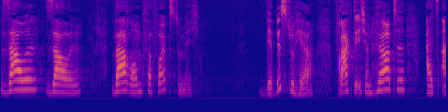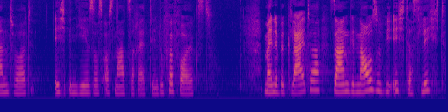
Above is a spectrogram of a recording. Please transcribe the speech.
Saul, Saul, warum verfolgst du mich? Wer bist du, Herr? fragte ich und hörte als Antwort, ich bin Jesus aus Nazareth, den du verfolgst. Meine Begleiter sahen genauso wie ich das Licht,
